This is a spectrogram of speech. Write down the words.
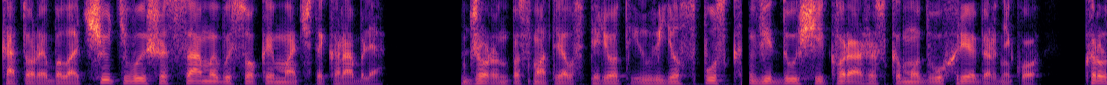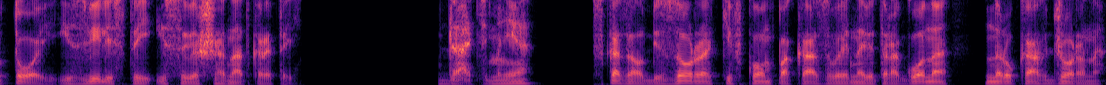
которая была чуть выше самой высокой мачты корабля. Джоран посмотрел вперед и увидел спуск, ведущий к вражескому двухребернику, крутой, извилистый и совершенно открытый. «Дать мне?» — сказал Безора, кивком показывая на ветрогона на руках Джорана.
